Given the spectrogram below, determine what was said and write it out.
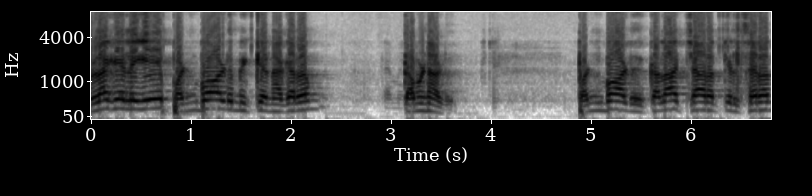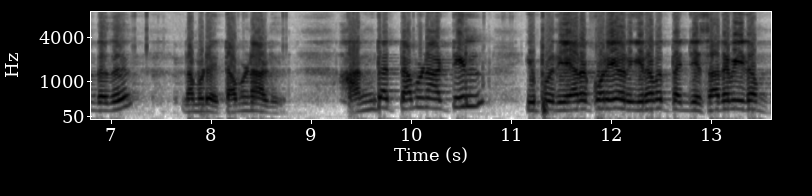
உலகிலேயே பண்பாடு மிக்க நகரம் தமிழ்நாடு. பண்பாடு கலாச்சாரத்தில் சிறந்தது நம்முடைய தமிழ்நாடு. அந்த தமிழ்நாட்டில் இப்போது ஏறக்குறைய ஒரு இருபத்தஞ்சு சதவீதம்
